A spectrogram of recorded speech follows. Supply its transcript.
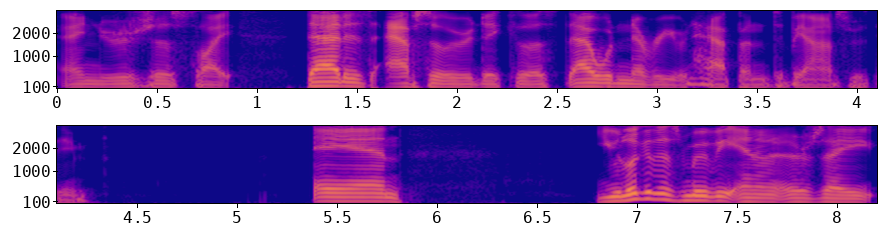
And you're just like, that is absolutely ridiculous. That would never even happen, to be honest with you. And you look at this movie, and there's a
